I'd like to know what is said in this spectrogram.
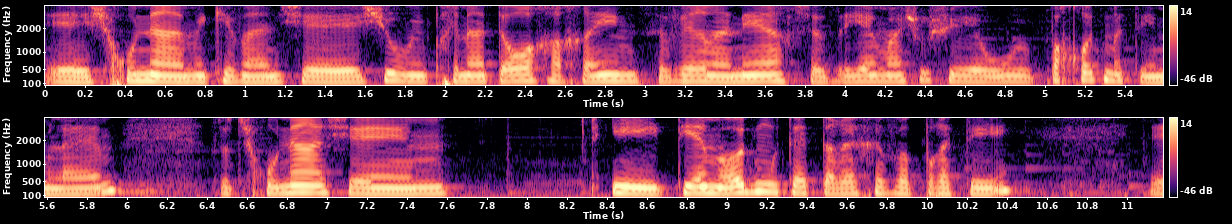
השכונה, מכיוון ששוב, מבחינת אורח החיים, סביר להניח שזה יהיה משהו שהוא פחות מתאים להם. זאת שכונה שהיא תהיה מאוד מוטית הרכב הפרטי. אה,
